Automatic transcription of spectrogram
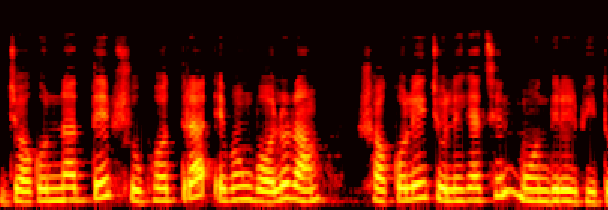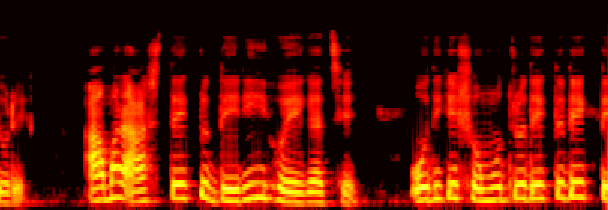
জগন্নাথদেব সুভদ্রা এবং বলরাম সকলেই চলে গেছেন মন্দিরের ভিতরে। আমার আসতে একটু দেরিই হয়ে গেছে। ওদিকে সমুদ্র দেখতে দেখতে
